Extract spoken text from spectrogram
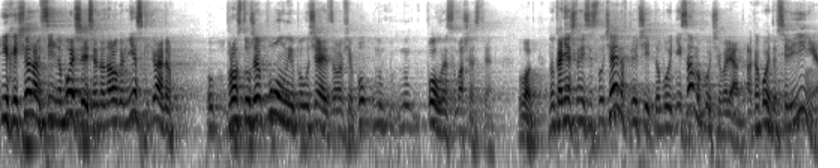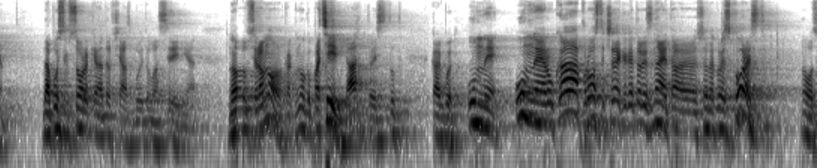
их еще там сильно больше, если эта дорога несколько километров, просто уже полные получается вообще, ну, ну, полное сумасшествие. Вот. Ну, конечно, если случайно включить, то будет не самый худший вариант, а какой-то в середине. Допустим, 40 км в час будет у вас средняя. Но все равно, как много потерь, да? То есть тут как бы умный, умная рука просто человека, который знает, а, что такое скорость. Ну вот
